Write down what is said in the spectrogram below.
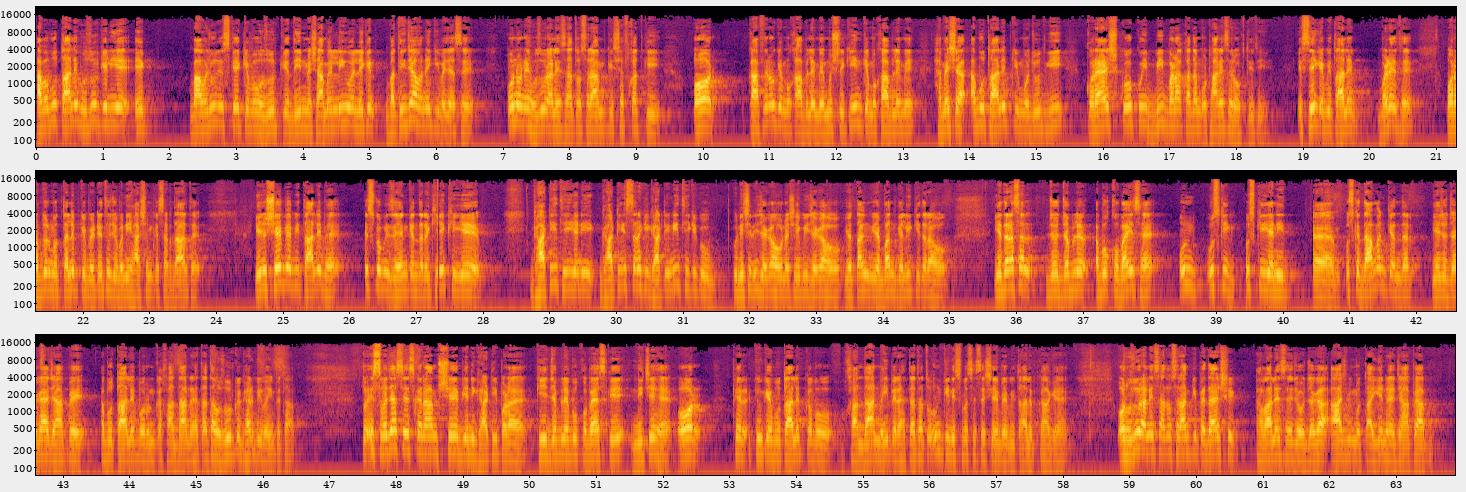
اب ابو طالب حضور کے لیے ایک باوجود اس کے کہ وہ حضور کے دین میں شامل نہیں ہوئے، لیکن بھتیجا ہونے کی وجہ سے انہوں نے حضور علیہ سات وسلام کی شفقت کی اور کافروں کے مقابلے میں مشرقین کے مقابلے میں ہمیشہ ابو طالب کی موجودگی قریش کو کوئی بھی بڑا قدم اٹھانے سے روکتی تھی۔ اس لیے کہ ابھی طالب بڑے تھے اور عبد المطلب کے بیٹے تھے جو بنی ہاشم کے سردار تھے۔ یہ جو شیب ابھی طالب ہے، اس کو بھی ذہن کے اندر رکھیے کہ یہ گھاٹی تھی یعنی گھاٹی اس طرح کی گھاٹی نہیں تھی کہ کوئی نچلی جگہ ہو، نشیبی جگہ ہو، یا تنگ یا بند گلی کی طرح ہو۔ یہ دراصل جو جبل ابو قبائس ہے، ان، اس کی اس کی یعنی اس کے دامن کے اندر یہ جو جگہ ہے جہاں پہ ابو طالب اور ان کا خاندان رہتا تھا، حضور کا گھر بھی وہیں پہ تھا۔ تو اس وجہ سے اس کا نام شیب یعنی گھاٹی پڑا ہے کہ جبل ابو قبیس کے نیچے ہے اور پھر کیونکہ ابو طالب کا وہ خاندان وہیں پہ رہتا تھا تو ان کی نسبت سے اسے شیب ابی طالب کہا گیا ہے۔ اور حضور علیہ صاحب السلام کی پیدائش کے حوالے سے جو جگہ آج بھی متعین ہے جہاں پہ آپ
